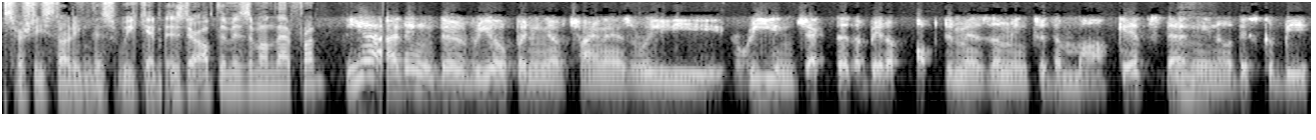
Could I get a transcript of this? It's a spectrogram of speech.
especially starting this weekend. Is there optimism on that front? Yeah, I think the reopening of China has really re-injected a bit of optimism into the markets that, mm. you know, this could be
